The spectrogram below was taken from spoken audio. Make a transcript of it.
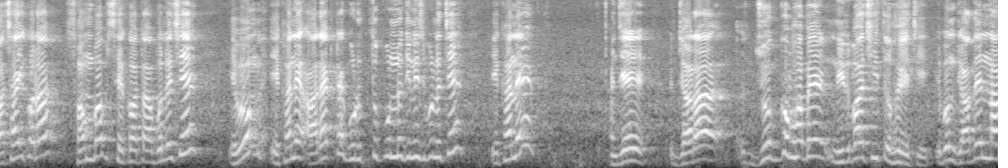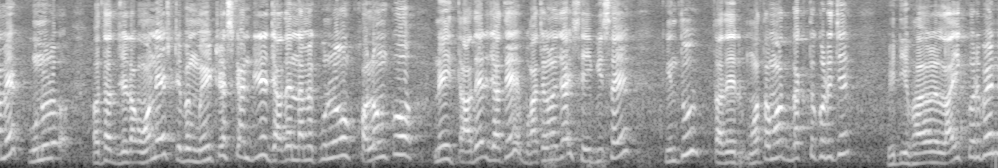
বাছাই করা সম্ভব সে কথা বলেছে এবং এখানে আর একটা গুরুত্বপূর্ণ জিনিস বলেছে, এখানে যে যারা যোগ্যভাবে নির্বাচিত হয়েছে এবং যাদের নামে কোনো, অর্থাৎ যারা অনেস্ট এবং মেরিটাস ক্যান্ডিডেট যাদের নামে কোনো কলঙ্ক নেই, তাদের যাতে বাঁচানো যায় সেই বিষয়ে কিন্তু তাদের মতামত ব্যক্ত করেছে। ভিডিও ভালো লাইক করবেন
